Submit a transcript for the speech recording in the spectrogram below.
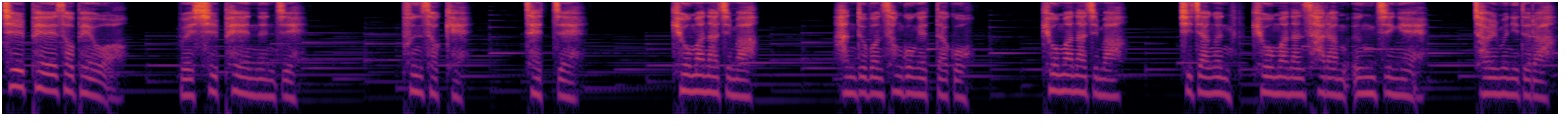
실패해서 배워. 왜 실패했는지 분석해. 셋째, 교만하지 마. 한두 번 성공했다고 교만하지 마. 시장은 교만한 사람 응징해. 젊은이들아.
